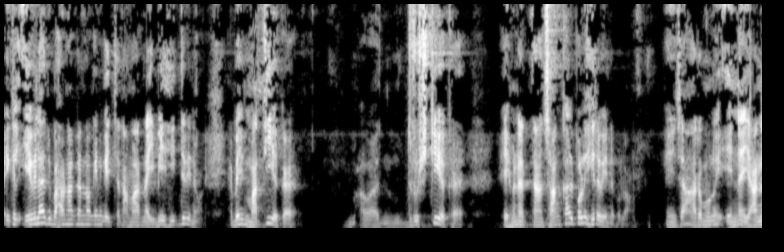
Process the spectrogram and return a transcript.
ඒක ඒ වෙලාවේදී භාවනා කරනවා කියන එක එච්චර අමාරු නෑ ඉබේ සිද්ධ වෙනවා. හැබැයි මතියක දෘෂ්ටියක එහෙම නැත්නම් සංකල්ප වල හිර වෙන්න පුළුවන්. ඒ නිසා අරමුණු එන යන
